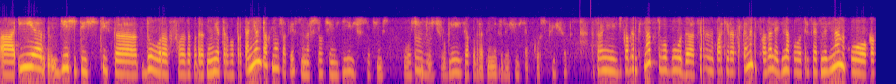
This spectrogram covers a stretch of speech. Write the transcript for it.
А, и 10 300 долларов за квадратный метр в апартаментах, ну, соответственно, 679, 678 тысяч рублей за квадратный метр в зависимости от курса пересчета. По сравнению с декабрем 2015 года цены на квартиры и апартаменты показали одинаковую отрицательную динамику, как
